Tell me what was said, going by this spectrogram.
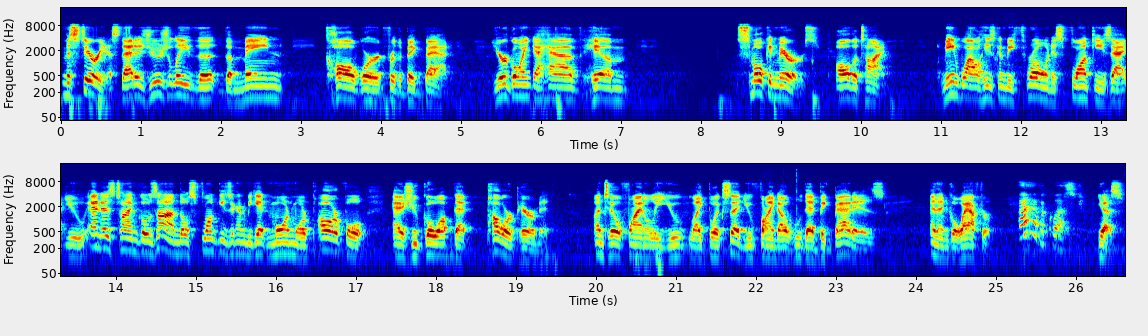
Mysterious. That is usually the, the main call word for the big bad. You're going to have him smoke and mirrors all the time. Meanwhile, he's going to be throwing his flunkies at you, and as time goes on, those flunkies are going to be getting more and more powerful as you go up that power pyramid until finally you, like Blix said, you find out who that big bad is and then go after him. I have a question. Yes.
